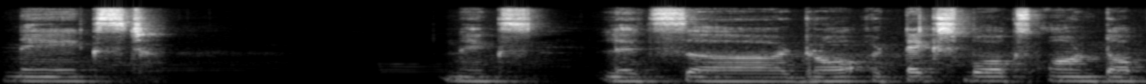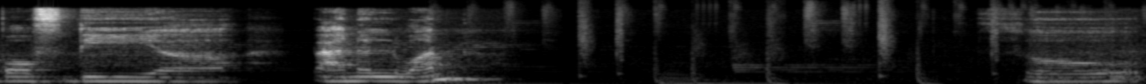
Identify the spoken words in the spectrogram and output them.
Next next let's uh, draw a text box on top of the uh, panel 1 so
